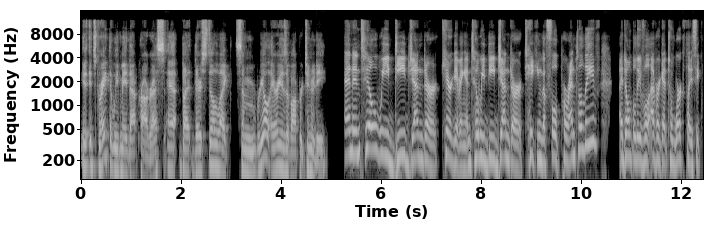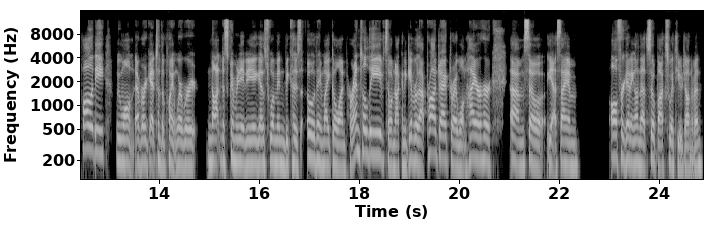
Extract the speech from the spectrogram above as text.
It, it's great that we've made that progress, eh, but there's still like some real areas of opportunity and until we degender caregiving, until we degender taking the full parental leave, I don't believe we'll ever get to workplace equality. We won't ever get to the point where we're not discriminating against women because, oh, they might go on parental leave. So I'm not going to give her that project or I won't hire her. Um, so, yes, I am all for getting on that soapbox with you, Donovan.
